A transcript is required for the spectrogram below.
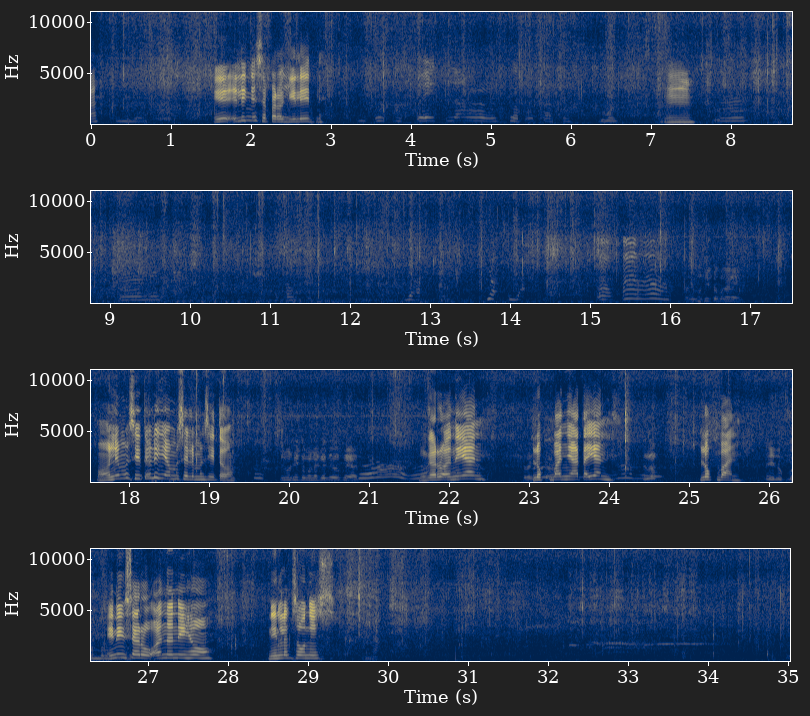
Ha? I ilin niya sa paragilid. Wait lang. Ko. Duman. Mm. Oh. Na. Oh, limonsito. Ilin niya mo sa limonsito. Limusito mo na gado yan. Oh. Garo ano yan? Lokban yata yan. Ano? Lokban. Ay, lukban man. Ining saro, ano ni ho? Ning lansones.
